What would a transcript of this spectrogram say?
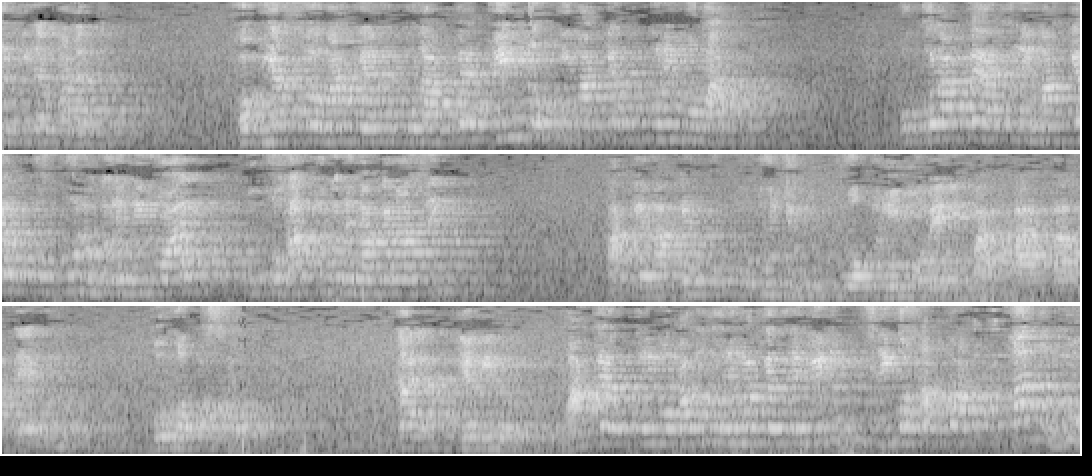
sikit daripada itu. Hak biasa makan pukul 8, pindah di makan pukul 5 pagi. Pukul 8 aku boleh makan, pukul 10 aku boleh minum air, pukul 1 aku boleh makan nasi. Makan-makan pukul 7, 25 minit 4, 4 teh pun. Buka puasa. Ada, dia minum. Makan pukul 5 pagi, boleh makan, boleh minum. Sehingga apa? Mana tu?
